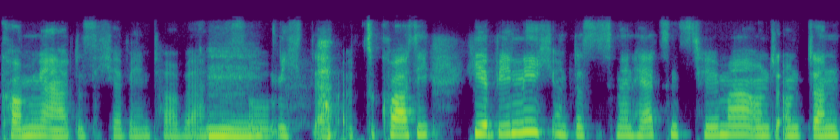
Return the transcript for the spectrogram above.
Coming Out, das ich erwähnt habe, einfach mhm. so mich äh, so quasi, hier bin ich und das ist mein Herzensthema und, und dann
